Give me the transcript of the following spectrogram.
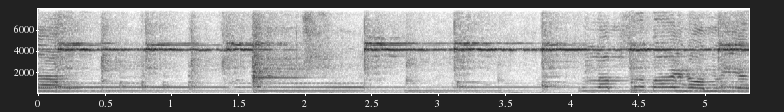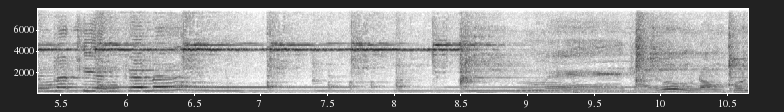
กัน หลับสบายนอนเรียงนะเคียงกันนะแม่ตาลุงน้องคน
